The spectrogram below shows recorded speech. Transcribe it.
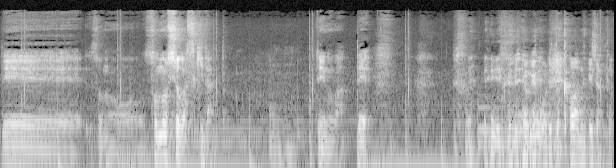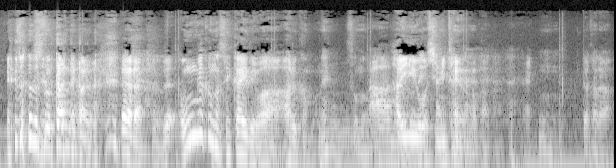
でそのその人が好きだった。っていうのがあって。うん。俺と変わんねえじゃんと。そうそうそうかんないかんない。だから、音楽の世界ではあるかもね、そのあー俳優推しみたいなのが。だから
